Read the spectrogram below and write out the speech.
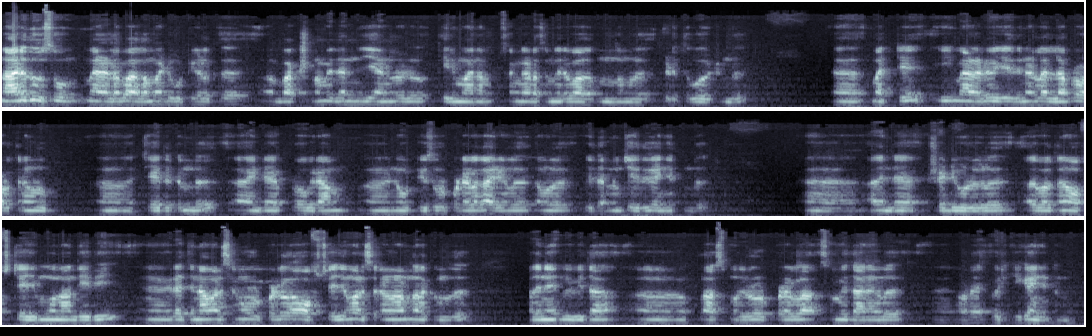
നാല് ദിവസവും മേളയുടെ ഭാഗമായിട്ട് കുട്ടികൾക്ക് ഭക്ഷണം വിതരണം ചെയ്യാനുള്ള ഒരു തീരുമാനം സംഘാടക സമിതിയുടെ ഭാഗത്തു നിന്ന് നമ്മൾ എടുത്തു പോയിട്ടുണ്ട്. മറ്റ് ഈ മേളയുടെ വിജയത്തിനുള്ള എല്ലാ പ്രവർത്തനങ്ങളും ചെയ്തിട്ടുണ്ട്. അതിന്റെ പ്രോഗ്രാം നോട്ടീസ് ഉൾപ്പെടെയുള്ള കാര്യങ്ങൾ നമ്മൾ വിതരണം ചെയ്ത് കഴിഞ്ഞിട്ടുണ്ട്. അതിന്റെ ഷെഡ്യൂളുകൾ അതുപോലെ തന്നെ ഓഫ് സ്റ്റേജ് മൂന്നാം തീയതി രചനാ മത്സരങ്ങൾ ഉൾപ്പെടെയുള്ള ഓഫ് സ്റ്റേജ് മത്സരങ്ങളാണ് നടക്കുന്നത്. അതിന് വിവിധ ക്ലാസ് മുറികൾ ഉൾപ്പെടെയുള്ള സംവിധാനങ്ങൾ അവിടെ ഒരുക്കി കഴിഞ്ഞിട്ടുണ്ട്.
